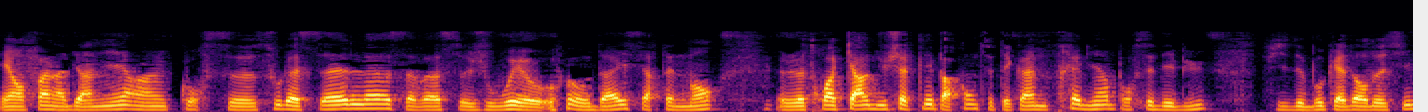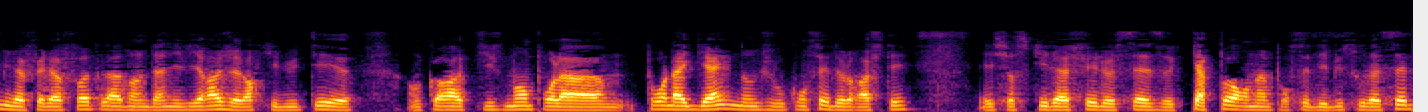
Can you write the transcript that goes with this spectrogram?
Et enfin la dernière, une course sous la selle, ça va se jouer au, au die certainement. Le 3 Carl du Châtelet par contre c'était quand même très bien pour ses débuts. Fils de Bocador de Sim, il a fait la faute là dans le dernier virage alors qu'il luttait euh, encore activement pour la pour la gagne, donc je vous conseille de le racheter et sur ce qu'il a fait le 16 Caporne hein, pour ses débuts sous la selle.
